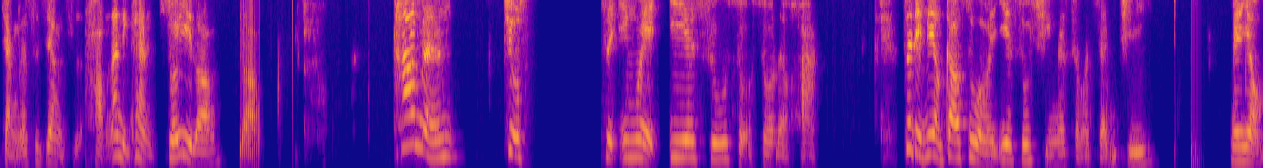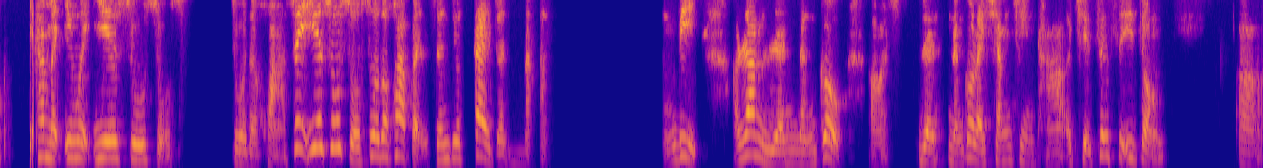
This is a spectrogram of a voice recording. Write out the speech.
讲的是这样子，好，那你看，所以呢，他们就是是因为耶稣所说的话，这里没有告诉我们耶稣行了什么神迹，没有，他们因为耶稣所说的话，所以耶稣所说的话本身就带着能能力啊，让人能够啊，人能够来相信他，而且这是一种啊，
